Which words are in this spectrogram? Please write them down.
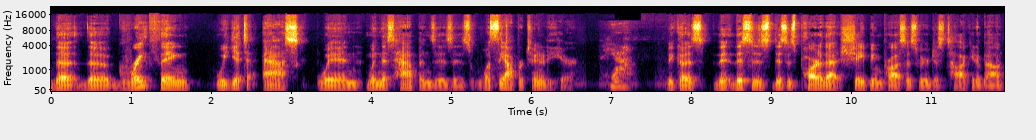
The the great thing we get to ask when when this happens is is what's the opportunity here yeah because th- this is this is part of that shaping process we were just talking about.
